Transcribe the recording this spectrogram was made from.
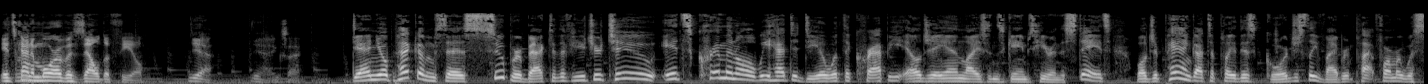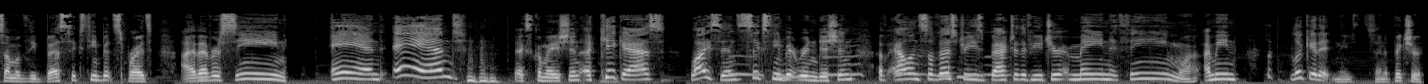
It's kind of Mhm. more of a Zelda feel. Yeah, yeah, exactly. Daniel Peckham says, Super Back to the Future 2. It's criminal we had to deal with the crappy LJN license games here in the States, while Japan got to play this gorgeously vibrant platformer with some of the best 16-bit sprites I've ever seen. And, and, exclamation, a kick-ass licensed 16-bit rendition of Alan Silvestri's Back to the Future main theme. I mean, look, look at it. And he sent a picture.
